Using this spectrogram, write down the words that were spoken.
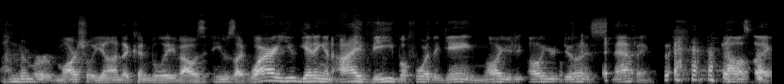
I remember Marshal Yanda couldn't believe I was. He was like, "Why are you getting an IV before the game? All you all you're doing is snapping." And I was like,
